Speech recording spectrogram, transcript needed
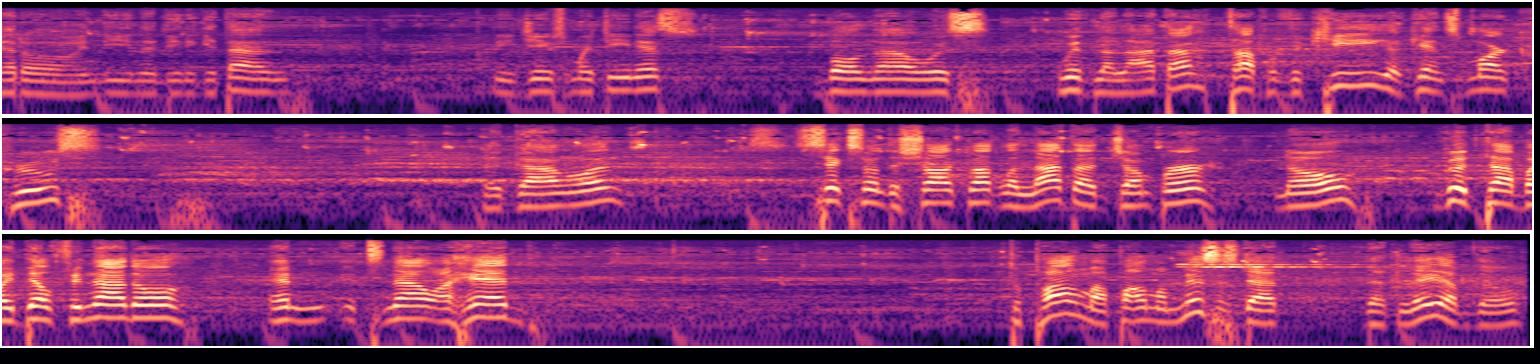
Pero hindi na dinikitan ni James Martinez. Ball now is with Lalata, top of the key against Mark Cruz. Gangon. Six on the shot clock. Lalata jumper. No. Good tap by Delfinado. And it's now ahead to Palma. Palma misses that, that layup though.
